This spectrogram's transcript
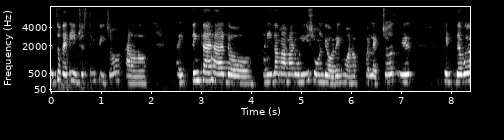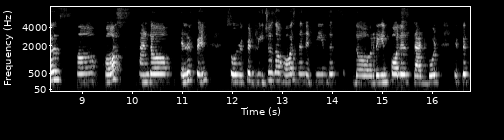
it's a very interesting feature. Uh, I think I had uh, Anita ma'am had only shown during one of her lectures is it there was a horse and a elephant. So if it reaches a horse, then it means it's the rainfall is that good. If it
